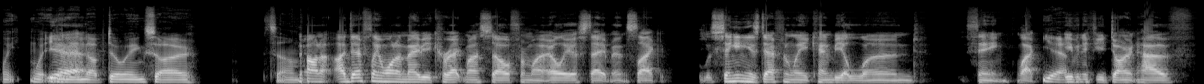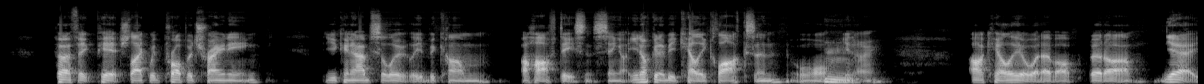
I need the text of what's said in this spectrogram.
what what you're Yeah. gonna end up doing. So it's um, No, no, I definitely want to maybe correct myself from my earlier statements. Like singing is definitely can be a learned thing. Like Yeah. even if you don't have perfect pitch, like with proper training, you can absolutely become a half decent singer. You're not going to be Kelly Clarkson or Hmm. you know R. Kelly or whatever. But uh, yeah,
